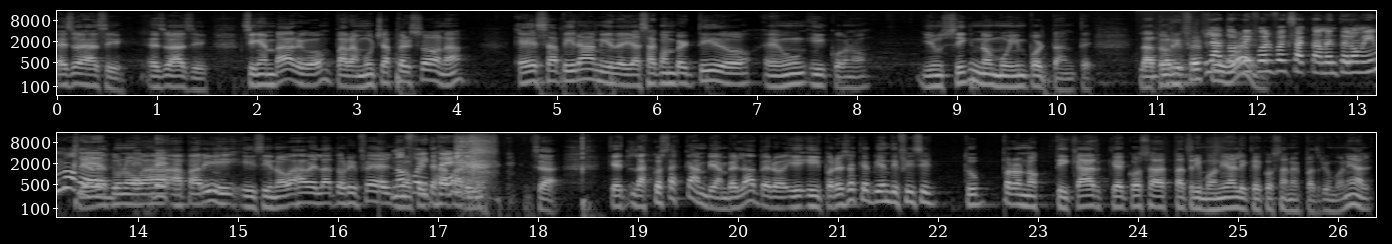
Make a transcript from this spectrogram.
Eso es así, eso es así. Sin embargo, para muchas personas, esa pirámide ya se ha convertido en un ícono y un signo muy importante. La Torre Eiffel fue La Torre Eiffel fue exactamente lo mismo. Que, ahora tú no vas a París y si no vas a ver la Torre Eiffel, no, fuiste. a París. O sea, que las cosas cambian, ¿verdad? Pero y, por eso es que es bien difícil tú pronosticar qué cosa es patrimonial y qué cosa no es patrimonial.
